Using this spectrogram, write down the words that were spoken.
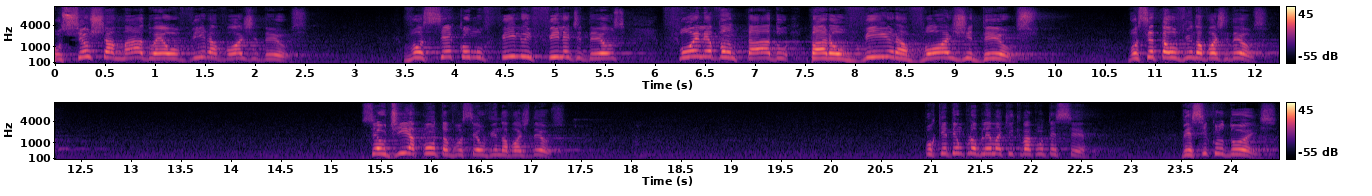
O seu chamado é ouvir a voz de Deus. Você, como filho e filha de Deus, foi levantado para ouvir a voz de Deus. Você está ouvindo a voz de Deus? Seu dia aponta você ouvindo a voz de Deus? Porque tem um problema aqui que vai acontecer. Versículo 2:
